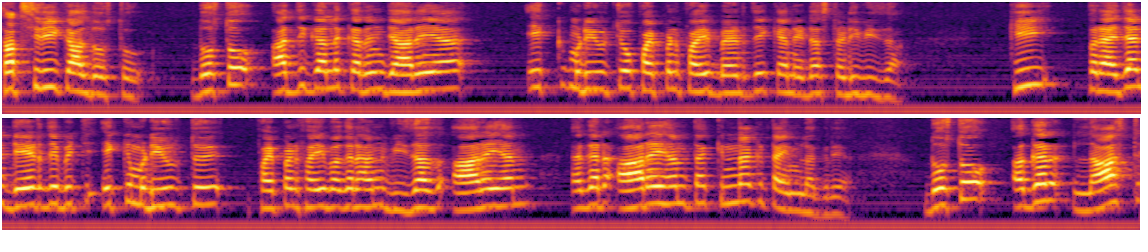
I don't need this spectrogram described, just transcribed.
ਸਤਿ ਸ਼੍ਰੀ ਅਕਾਲ ਦੋਸਤੋ। ਦੋਸਤੋ, ਅੱਜ ਗੱਲ ਕਰਨ ਜਾ ਰਹੇ ਆ ਇੱਕ ਮੋਡਿਊਲ ਚੋਂ 5.5 ਬੈਂਡ ਤੇ ਕੈਨੇਡਾ ਸਟੱਡੀ ਵੀਜ਼ਾ ਕੀ ਪ੍ਰੈਜ਼ੈਂਟ ਡੇਟ ਦੇ ਵਿੱਚ ਇੱਕ ਮੋਡਿਊਲ ਤੇ 5.5 ਅਗਰ ਹਨ ਵੀਜ਼ਾਸ ਆ ਰਹੇ ਹਨ? ਅਗਰ ਆ ਰਹੇ ਹਨ, ਤਾਂ ਕਿੰਨਾ ਕੁ ਟਾਈਮ ਲੱਗ ਰਿਹਾ? ਦੋਸਤੋ, ਅਗਰ ਲਾਸਟ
